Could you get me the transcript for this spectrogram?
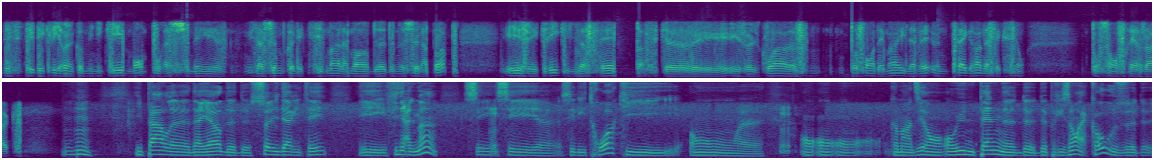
décidé d'écrire un communiqué bon, pour assumer, euh, ils assument collectivement la mort de, de M. Laporte. Et j'écris qu'il l'a fait parce que, et, je le crois euh, profondément, il avait une très grande affection pour son frère Jacques. Mhm. Il parle d'ailleurs de, solidarité. Et finalement, c'est les trois qui ont, comment dire, ont, eu une peine de, prison à cause de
